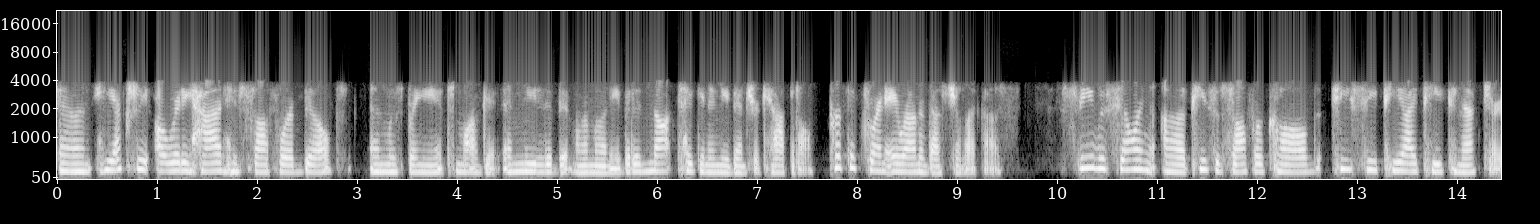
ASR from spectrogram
and he actually already had his software built and was bringing it to market and needed a bit more money, but had not taken any venture capital. Perfect for an A round investor like us. Zvi was selling a piece of software called TCP/IP connector,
